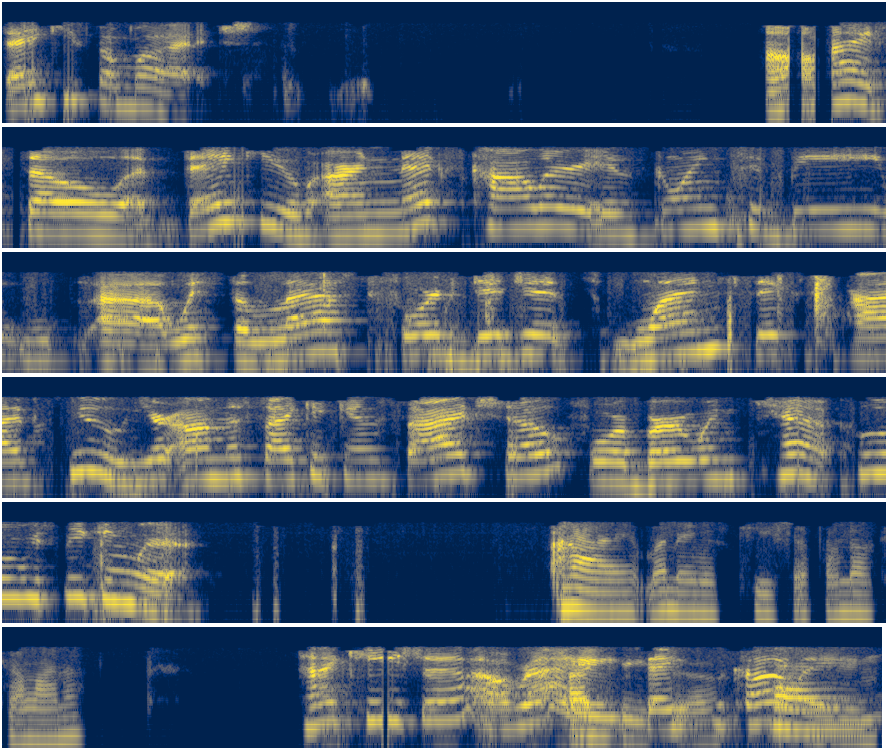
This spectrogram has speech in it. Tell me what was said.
Thank you so much. All right, so thank you. Our next caller is going to be uh, with the last four digits, 1652. You're on the Psychic Inside show for Berwyn Kemp. Who are we speaking with? Hi, my name is Keisha from North Carolina. Hi, Keisha. All right. Hi, Keisha. Thanks for calling.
